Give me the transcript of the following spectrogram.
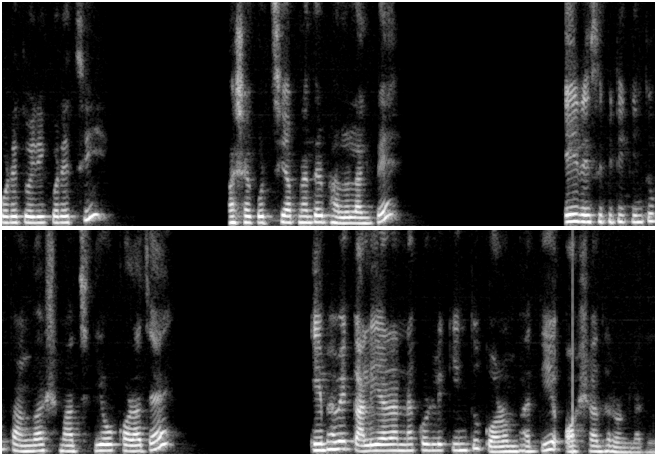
করে তৈরি করেছি। আশা করছি আপনাদের ভালো লাগবে। এই রেসিপিটি কিন্তু পাঙ্গাস মাছ দিয়েও করা যায়। এভাবে কালিয়া রান্না করলে কিন্তু গরম ভাত দিয়ে অসাধারণ লাগে।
